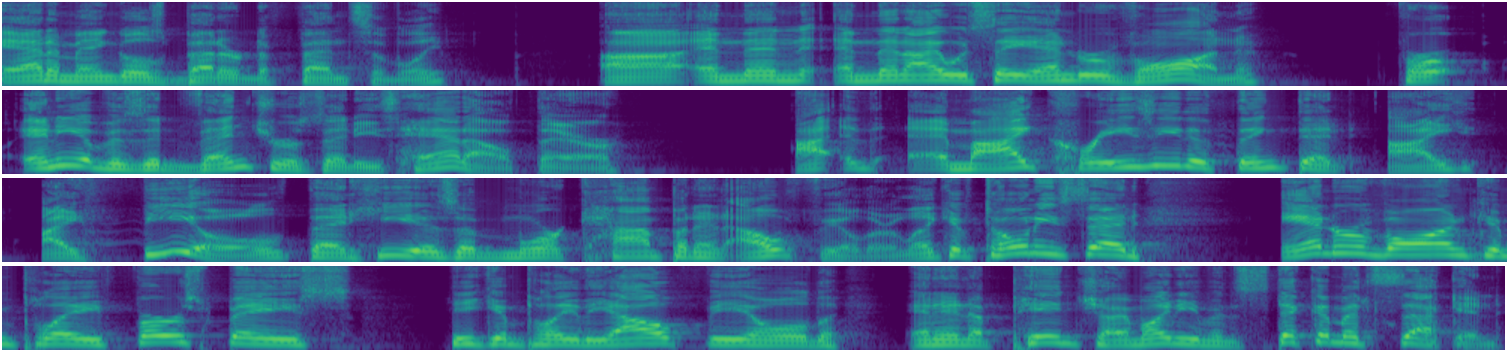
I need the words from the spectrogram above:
Adam Engel's better defensively, uh, and then and then I would say Andrew Vaughn for any of his adventures that he's had out there. I, am I crazy to think that I I feel that he is a more competent outfielder? Like if Tony said Andrew Vaughn can play first base, he can play the outfield, and in a pinch, I might even stick him at second.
